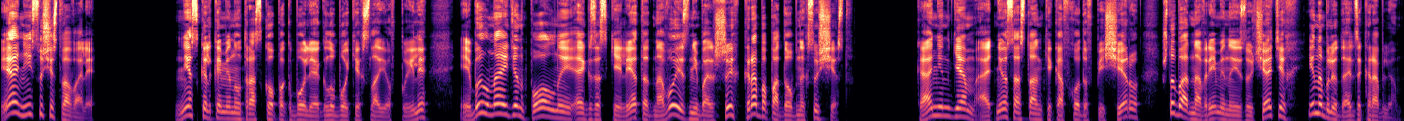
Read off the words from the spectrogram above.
и они существовали. Несколько минут раскопок более глубоких слоев пыли, и был найден полный экзоскелет одного из небольших крабоподобных существ. Каннингем отнес останки ко входу в пещеру, чтобы одновременно изучать их и наблюдать за кораблем.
